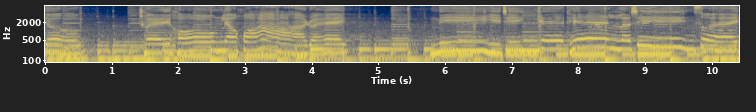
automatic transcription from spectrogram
又吹红了花蕊，你今夜添了心碎。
